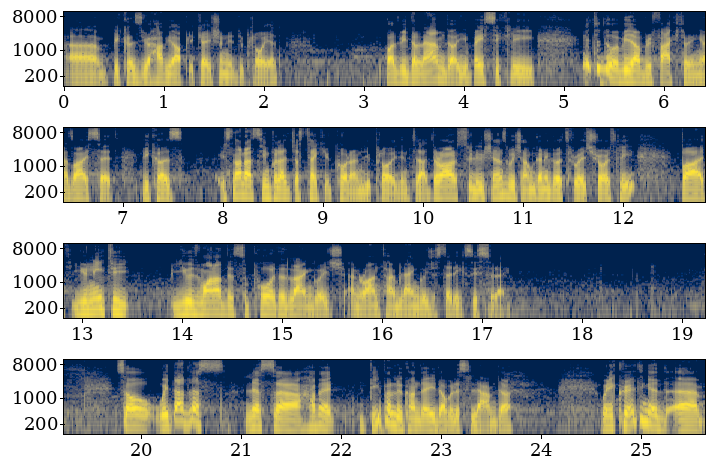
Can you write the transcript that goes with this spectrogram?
um, because you have your application, you deploy it. But with the Lambda, you basically need to do a bit of refactoring, as I said, because it's not as simple as just take your code and deploy it into that. There are solutions, which I'm going to go through it shortly, but you need to use one of the supported language and runtime languages that exist today. So with that, let's, let's uh, have a deeper look on the AWS Lambda. When you're creating an um,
